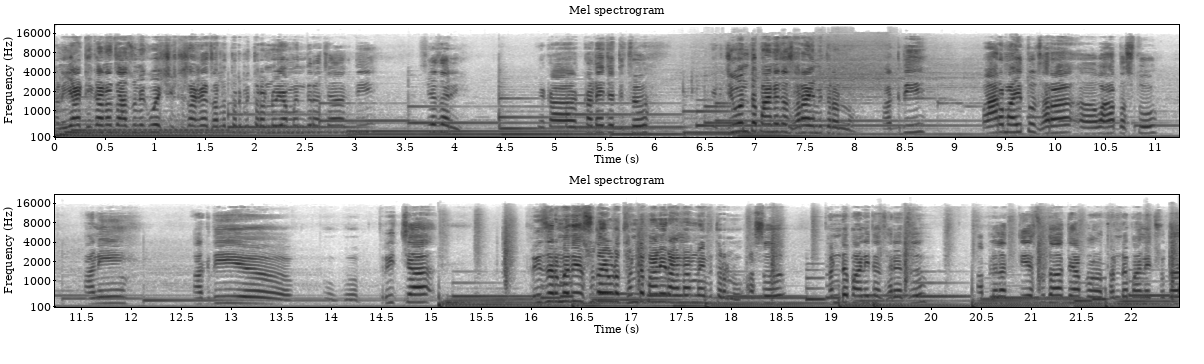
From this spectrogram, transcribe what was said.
आणि या ठिकाणाचं अजून एक वैशिष्ट्य सांगायचं झालं तर मित्रांनो या मंदिराच्या अगदी शेजारी एका कड्याच्या तिथं एक जिवंत पाण्याचा झरा आहे मित्रांनो. अगदी बारमाही तो झरा वाहत असतो. आणि अगदी फ्रीजच्या फ्रीजरमध्ये सुद्धा एवढं थंड पाणी राहणार नाही मित्रांनो. असं थंड पाणी त्या झऱ्याचं आपल्याला ते सुद्धा त्या थंड पाण्यात सुद्धा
